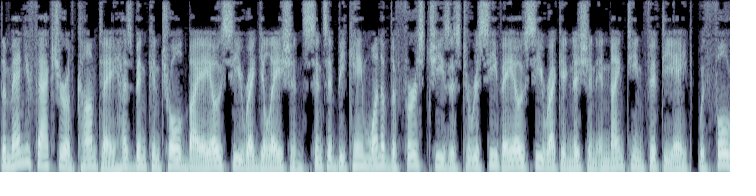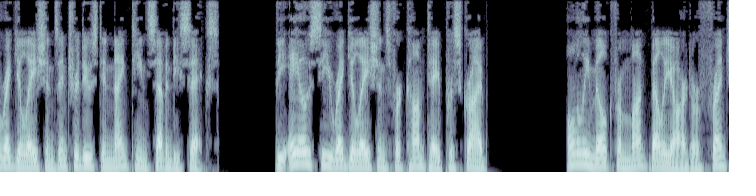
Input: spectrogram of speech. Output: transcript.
The manufacture of Comté has been controlled by AOC regulations since it became one of the first cheeses to receive AOC recognition in 1958, with full regulations introduced in 1976. The AOC regulations for Comté prescribe only milk from Montbéliarde or French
